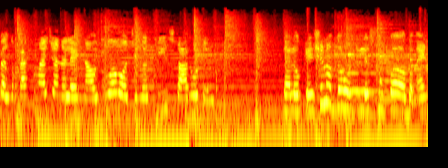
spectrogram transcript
welcome back to my channel and now you are watching a 3-star hotel. The location of the hotel is superb and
